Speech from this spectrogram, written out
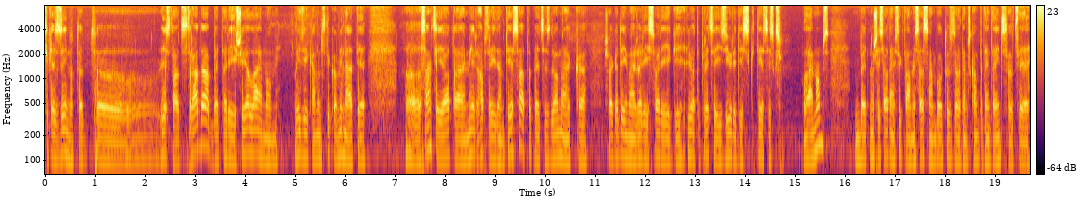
Cik es zinu, tad uh, iestādes strādā, bet arī šie lēmumi, līdzīgi kā manis tikko minētie uh, sankciju jautājumi, ir apstrīdami tiesā. Tāpēc es domāju, ka šajā gadījumā ir arī svarīgi ļoti precīzi juridiski tiesisks lēmums. Bet nu, šis jautājums, cik tālu mēs esam, būtu uzdodams kompetentai institūcijai.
